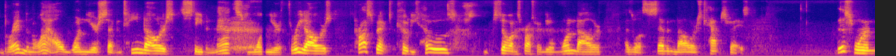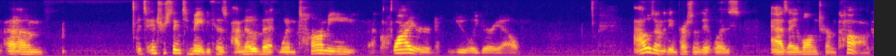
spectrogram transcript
Brandon Lowe, one year $17, Steven Matz, one year $3, prospect Kody Hoese, still on his prospect deal, $1, as well as $7 cap space. This one, um, it's interesting to me because I know that when Tommy acquired Yuli Gurriel, I was under the impression that it was as a long term cog.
